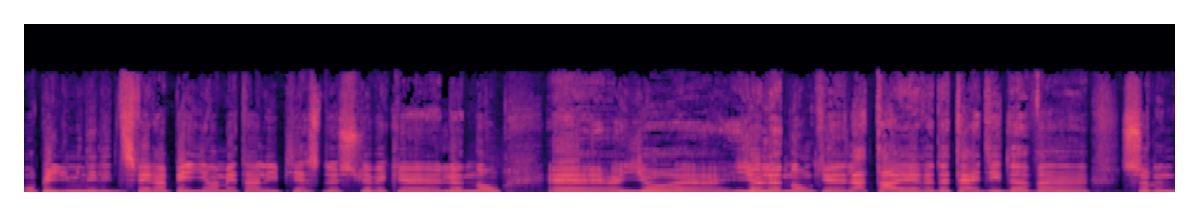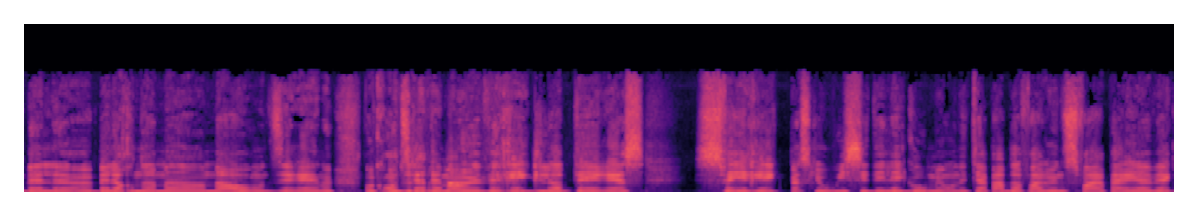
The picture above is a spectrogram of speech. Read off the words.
on peut illuminer les différents pays en mettant les pièces dessus avec euh, le nom. Il y, a, euh, y a le nom que la terre de tailler devant euh, sur une belle, un bel ornement en or, on dirait. là. Donc, on dirait vraiment un vrai globe terrestre sphérique, parce que oui, c'est des Lego, mais on est capable de faire une sphère pareil avec.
